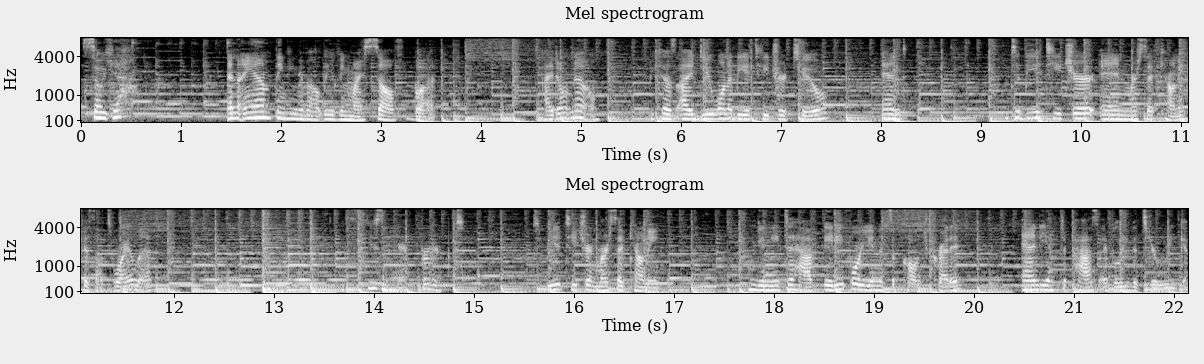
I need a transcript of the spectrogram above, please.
So yeah. And I am thinking about leaving myself, but I don't know. Because I do want to be a teacher too, and to be a teacher in Merced County, because that's where I live. Excuse me, I burped. To be a teacher in Merced County, you need to have 84 units of college credit, and you have to pass, I believe it's Eureka.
